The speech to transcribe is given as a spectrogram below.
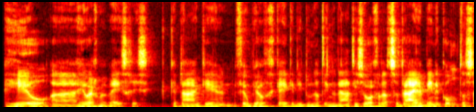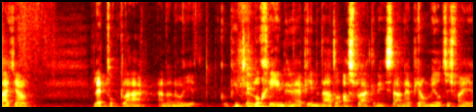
heel, heel erg mee bezig is. Ik heb daar een keer een filmpje over gekeken. Die doen dat inderdaad. Die zorgen dat zodra je binnenkomt, dan staat jouw laptop klaar. En dan doe je computer, log je in en heb je inderdaad al afspraken erin staan. Dan heb je al mailtjes van je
